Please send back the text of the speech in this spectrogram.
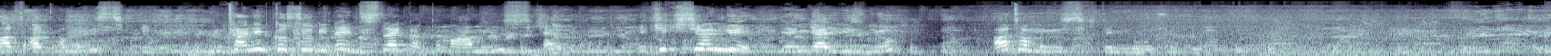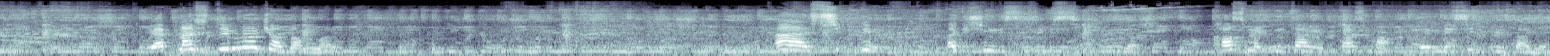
At at amını sikim. İnternet kasıyor bir de dislike attım amını siker. İki kişi hangi engelli izliyor? At amını siktim ne olsun. Yaklaştırmıyor ki adamlar. Ee siktim. Hadi şimdi sizi bir sikeyim de. Kasma internet kasma. Embesil internet.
